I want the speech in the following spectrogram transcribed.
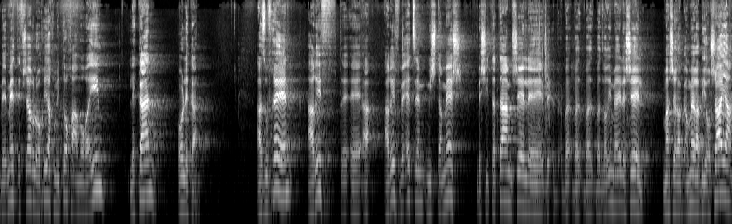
באמת אפשר להוכיח מתוך האמוראים לכאן או לכאן. אז ובכן, הריף, הריף בעצם משתמש בשיטתם של, בדברים האלה של מה שאומר רבי הושעיה,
